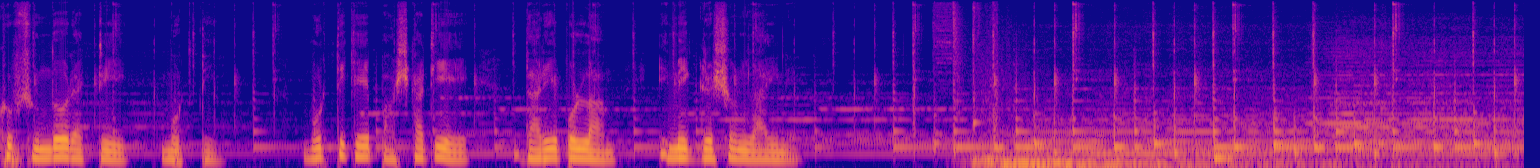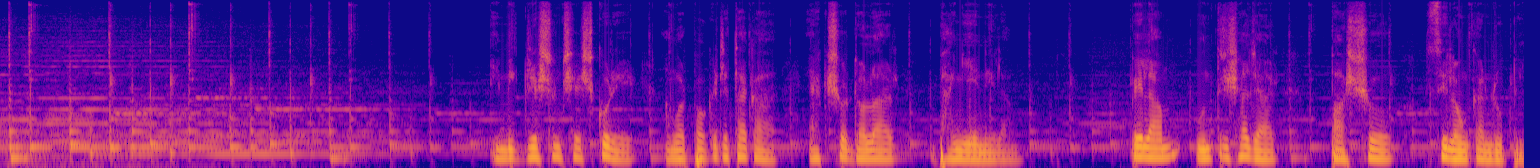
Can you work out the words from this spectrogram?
খুব সুন্দর একটি মূর্তি। মূর্তিকে পাশ কাটিয়ে দাঁড়িয়ে পড়লাম ইমিগ্রেশন লাইনে। ইমিগ্রেশন শেষ করে আমার পকেটে থাকা একশো ডলার ভাঙিয়ে নিলাম। পেলাম উনত্রিশ হাজার পাঁচশো শ্রীলঙ্কান রুপি।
